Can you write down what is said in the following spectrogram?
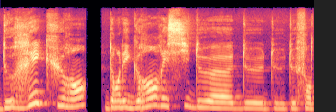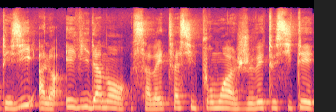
de, récurrent dans les grands récits de, de, de, de fantasy. Alors évidemment, ça va être facile pour moi, je vais te citer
